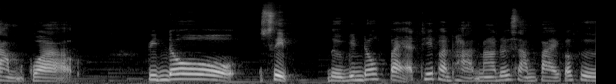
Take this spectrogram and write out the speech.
ต่ำกว่า Windows 10 หรือ Windows 8 ที่ผ่านๆมาด้วยซ้ำไปก็คือ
